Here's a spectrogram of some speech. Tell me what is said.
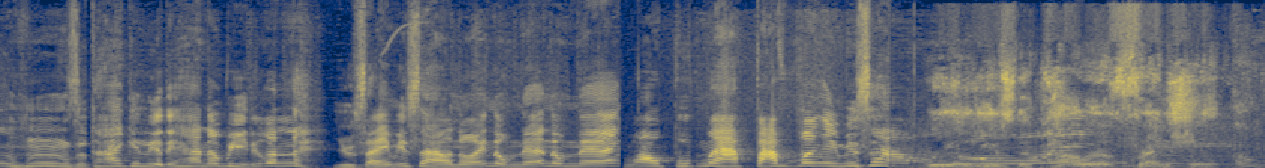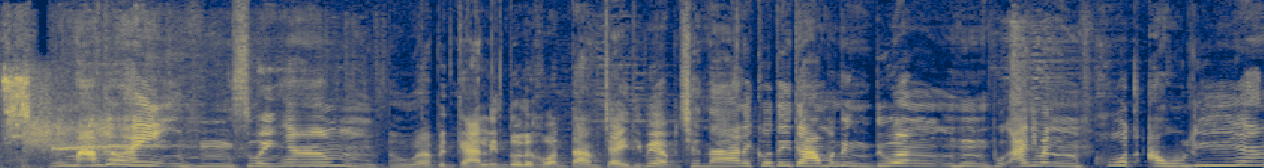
อื้อหือสุดท้ายก็เหลือแต่ฮานาบีทุกคนอยู่ใส่ไม่สาวน้อยหนุ่มนะหนุ่มนะว้าวปุ๊บมาปั๊บว่าไงไม่สาว We'll use the power of friendship. Oh, มาเข้าไปอื้อหือสวยงามเอาว่าเป็นการเล่นตัวละครตามใจที่แบบชนะแล้วก็ได้ดาวมาหนึ่งดวงอื้อหือพวกไอ้นี่มันโคตรเอาเรื่อง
